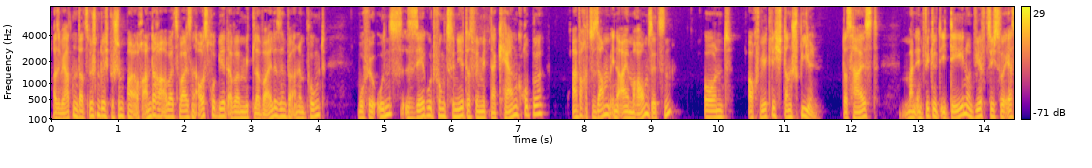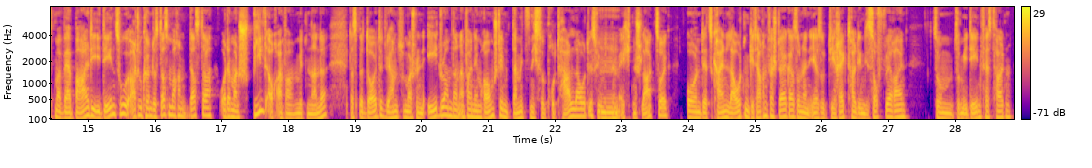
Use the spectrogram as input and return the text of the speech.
Also wir hatten da zwischendurch bestimmt mal auch andere Arbeitsweisen ausprobiert, aber mittlerweile sind wir an einem Punkt, wo für uns sehr gut funktioniert, dass wir mit einer Kerngruppe einfach zusammen in einem Raum sitzen und auch wirklich dann spielen. Das heißt, man entwickelt Ideen und wirft sich so erstmal verbal die Ideen zu, ah, du könntest das machen, das da, oder man spielt auch einfach miteinander. Das bedeutet, wir haben zum Beispiel einen E-Drum dann einfach in dem Raum stehen, damit es nicht so brutal laut ist wie mit Mhm. einem echten Schlagzeug und jetzt keinen lauten Gitarrenverstärker, sondern eher so direkt halt in die Software rein zum, zum Ideen festhalten.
